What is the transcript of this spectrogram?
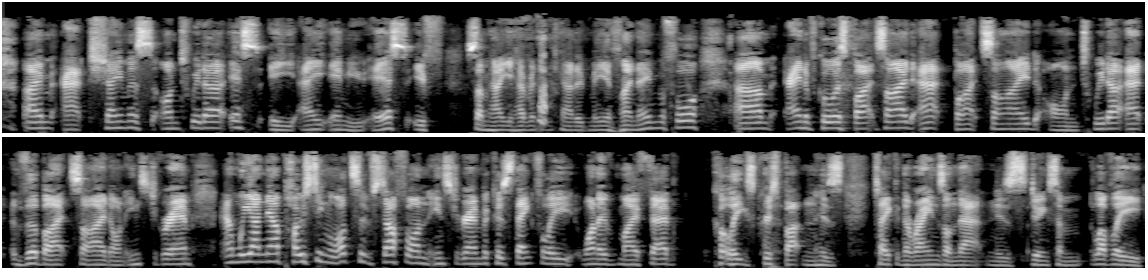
I'm at Seamus on Twitter, S E A M U S, if somehow you haven't encountered me and my name before. Um, and of course, Byteside at Byteside on Twitter, at The Byteside on Instagram. And we are now posting lots of stuff on Instagram because thankfully one of my fab colleagues, Chris Button, has taken the reins on that and is doing some lovely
